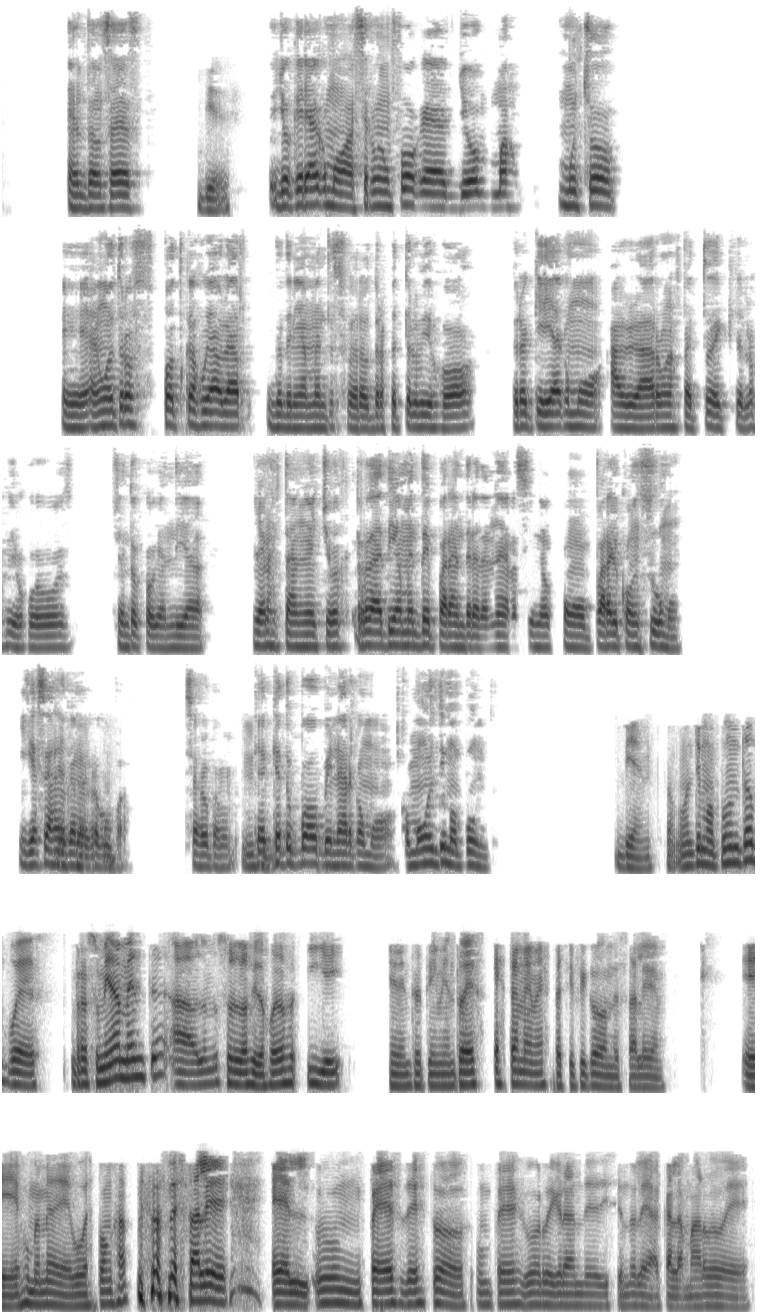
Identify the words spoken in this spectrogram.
Entonces, yo quería como hacer un enfoque, yo más mucho eh, en otros podcasts voy a hablar detenidamente sobre otro aspecto de los videojuegos, pero quería como hablar un aspecto de que los videojuegos siento que hoy en día ya no están hechos relativamente para entretener, sino como para el consumo. Y eso es algo que me preocupa. Es algo que me- ¿Qué, Ujú. qué tú puedes opinar como, como último punto? Bien, como último punto, pues resumidamente, hablando sobre los videojuegos EA, el entretenimiento es este meme específico donde sale eh, es un meme de Bob Esponja, donde sale el, un pez de estos, un pez gordo y grande diciéndole a Calamardo de...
